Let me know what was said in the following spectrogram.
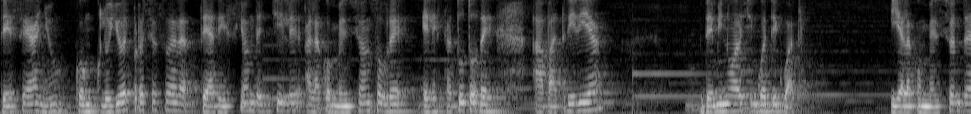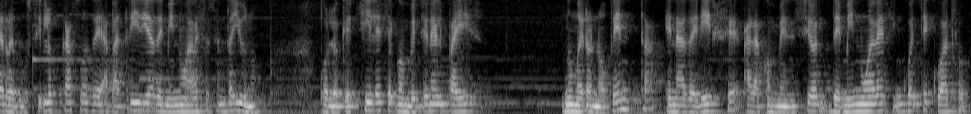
de ese año, concluyó el proceso de adición de Chile a la Convención sobre el Estatuto de Apatridia de 1954 y a la Convención de Reducir los Casos de Apatridia de 1961, por lo que Chile se convirtió en el país número 90 en adherirse a la Convención de 1954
